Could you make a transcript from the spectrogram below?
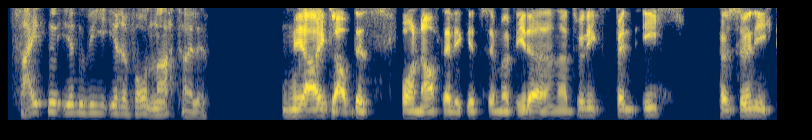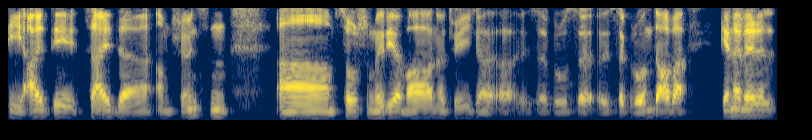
Zeiten irgendwie ihre Vor- und Nachteile? Ja, ich glaube, das Vor- und Nachteile gibt es immer wieder. Natürlich finde ich persönlich die alte Zeit äh, am schönsten. Ähm, Social Media war natürlich äh, äh ist ein großer ist ein Grund, aber generell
